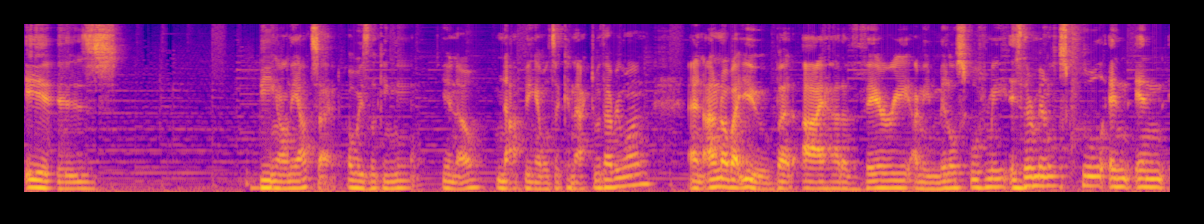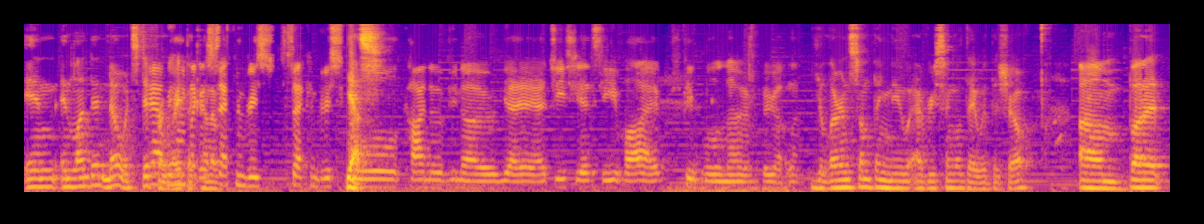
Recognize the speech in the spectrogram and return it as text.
is being on the outside, always looking in, you know, not being able to connect with everyone. And I don't know about you, but I had a very, I mean, middle school for me. Is there middle school in in in, in London? No, it's different, Yeah, we right? have like a kind of- secondary secondary Yes. school kind of, you know, yeah, yeah, yeah, GCSE vibe. People will know. You learn something new every single day with the show. Um, but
